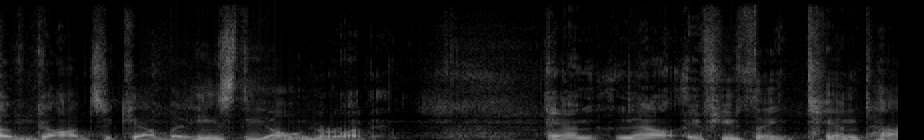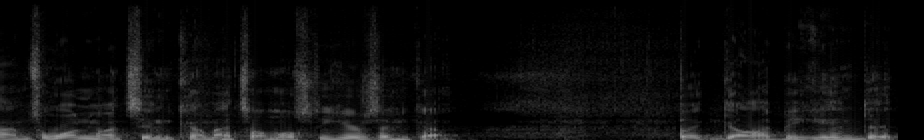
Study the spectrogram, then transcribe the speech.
of God's account, but He's the owner of it. And now, if you think 10 times one month's income, that's almost a year's income. But God began to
